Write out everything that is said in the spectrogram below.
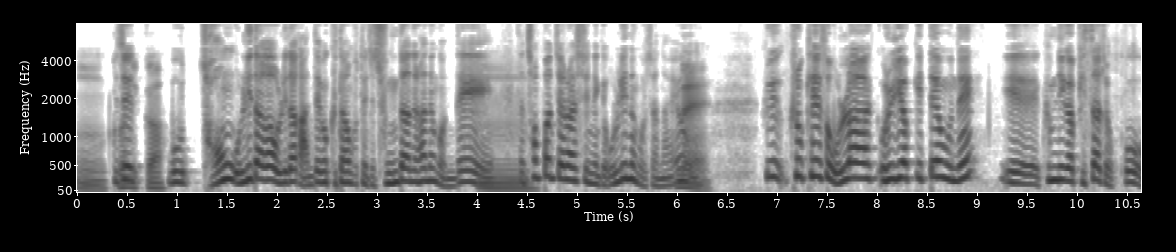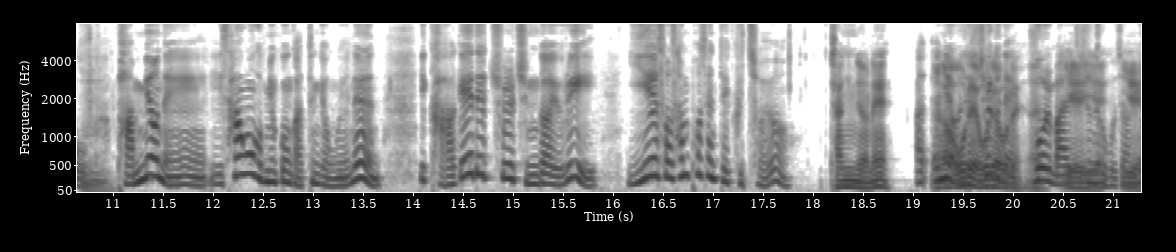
음, 그러니까 뭐정 올리다가 올리다가 안 되면 그 다음부터 이제 중단을 하는 건데 음. 일단 첫 번째로 할 수 있는 게 올리는 거잖아요. 네. 그, 그렇게 해서 올라, 올렸기 때문에 예, 금리가 비싸졌고 음. 반면에 이 상호금융권 같은 경우에는 이 가계대출 증가율이 2에서 3%에 그쳐요. 작년에 아, 아니요, 아, 올해. 최근에 올해, 올해. 9월 말 예, 기준으로 예, 보자면 예,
